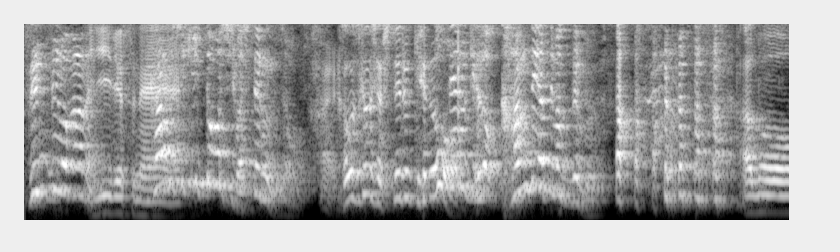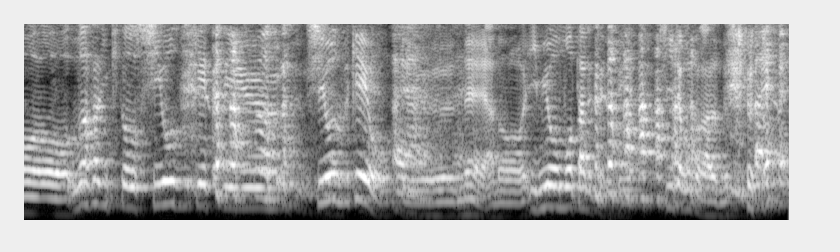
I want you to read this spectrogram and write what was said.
全然わからないです。いいですね。株式投資はしてるんですよ。はい。株式投資はしてるけど、してるけど、勘でやってます、全部。あのー、噂に聞くと、塩漬けってい そう塩で漬け王ってはいはいはいいうね、あの、異名を持たれてるって聞いたことがあるんですけど。はいはい。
